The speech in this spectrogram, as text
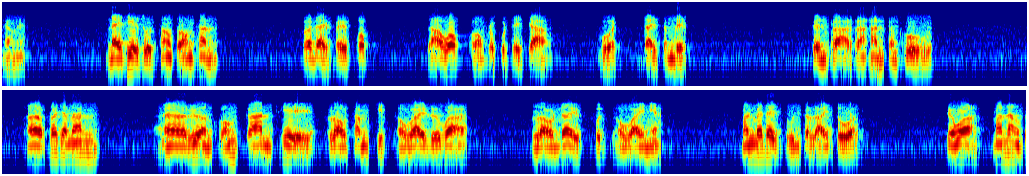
อย่างนี้ในที่สุดทั้งสองท่าน ก็ได้ไปพบสาวกของพระพุทธเจ้า บวชได้สำเร็จ เป็นพระอรหันต์ทั้งคู่เพราะฉะนั้นเเรื่องของการที่เราทำจิตเอาไว้หรือว่าเราได้ฝึกเอาไว้เนี่ย มันไม่ได้สูญสลายตัวเรียกว่ามานั่งส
